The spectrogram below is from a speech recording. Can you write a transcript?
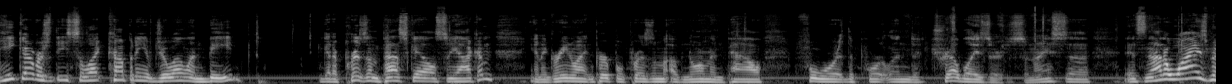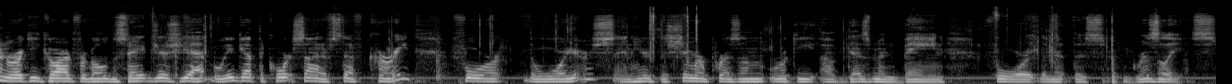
He covers the select company of Joel Embiid. Got a prism Pascal Siakam and a green, white, and purple prism of Norman Powell for the Portland Trailblazers. A nice, uh, it's not a Wiseman rookie card for Golden State just yet, but we've got the court side of Steph Curry for the Warriors. And here's the Shimmer Prism rookie of Desmond Bane for the Memphis Grizzlies.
